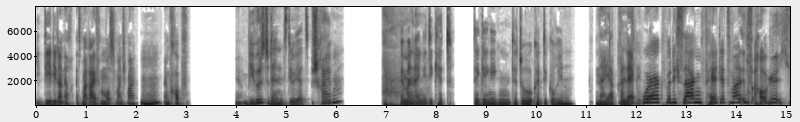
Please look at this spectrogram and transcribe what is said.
Idee, die dann erstmal reifen muss manchmal mhm. im Kopf. Ja. Wie würdest du deinen Stil jetzt beschreiben, wenn man ein Etikett der gängigen Tattoo-Kategorien naja, Blackwork würde ich sagen, fällt jetzt mal ins Auge. Ich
